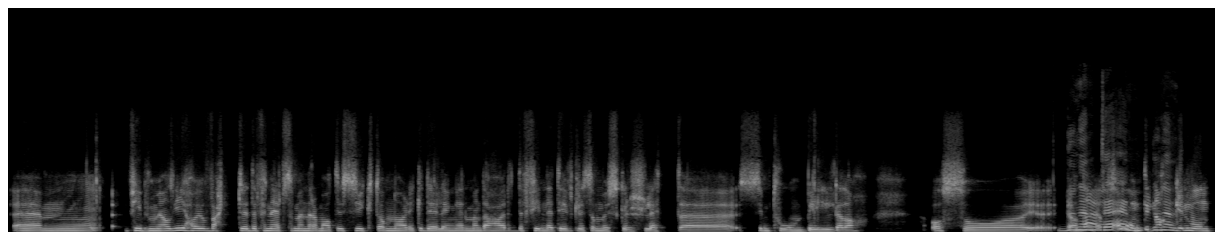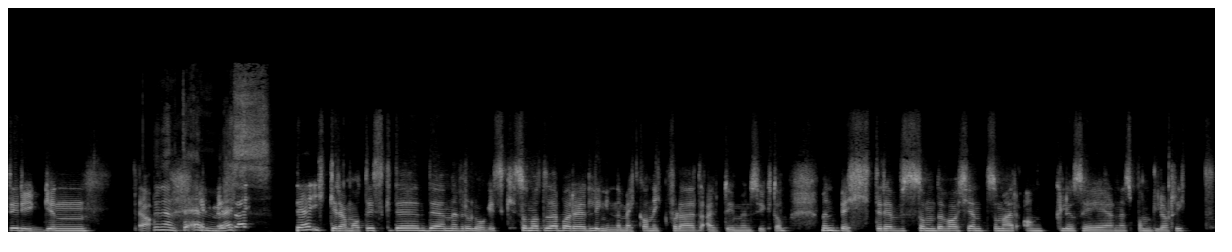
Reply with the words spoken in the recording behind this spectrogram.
um, Fibromyalgi har jo vært definert som en revmatisk sykdom, nå er det ikke det lenger, men det har definitivt liksom muskel-skjelett-symptombilde, da. Og så ja, Det er også vondt i nakken, vondt i ryggen ja. Du nevnte MS. Det er ikke revmatisk, det, det, er nevrologisk. sånn at Det er bare lignende mekanikk, for det er et autoimmunsykdom. Men Bechterew, som det var kjent, som er ankloserende spondylartritt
